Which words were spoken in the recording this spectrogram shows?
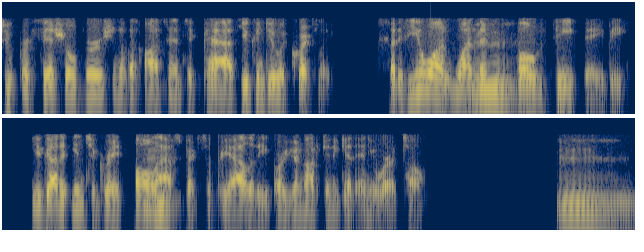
superficial version of an authentic path, you can do it quickly. But if you want one that's mm. bone deep, baby, you got to integrate all mm. aspects of reality, or you're not going to get anywhere at all. Mm.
